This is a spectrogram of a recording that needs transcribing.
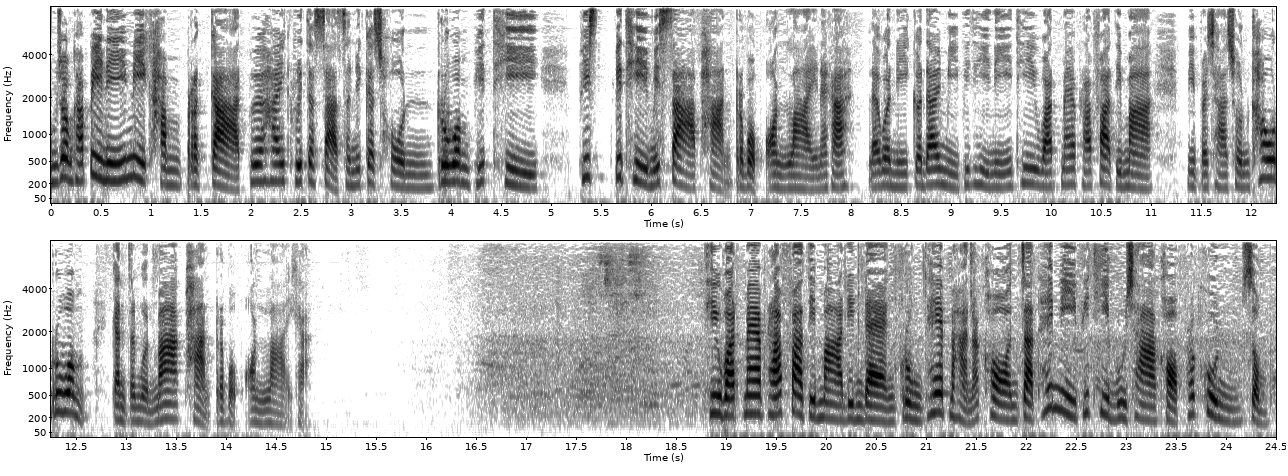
คุณผู้ชมคะปีนี้มีคำประกาศเพื่อให้คริสตศาสนิกชน ร่วมพิธีพิพิธีมิสซาผ่านระบบออนไลน์นะคะ และวันนี้ก็ได้มีพิธีนี้ที่วัดแม่พระฟาติมา มีประชาชนเข้าร่วมกันจำนวนมากผ่านระบบออนไลน์ค่ะ ที่วัดแม่พระฟาติมาดินแดง กรุงเทพมหานคร จัดให้มีพิธีบูชาขอบพระคุณ สมโพ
